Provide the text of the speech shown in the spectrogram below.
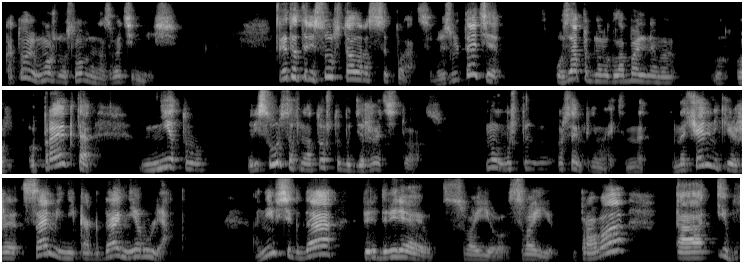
который можно условно назвать эмиссией. Этот ресурс стал рассыпаться. В результате у западного глобального проекта нету ресурсов на то, чтобы держать ситуацию. Ну, вы, вы сами понимаете, начальники же сами никогда не рулят. Они всегда передоверяют свои, свои права а, и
